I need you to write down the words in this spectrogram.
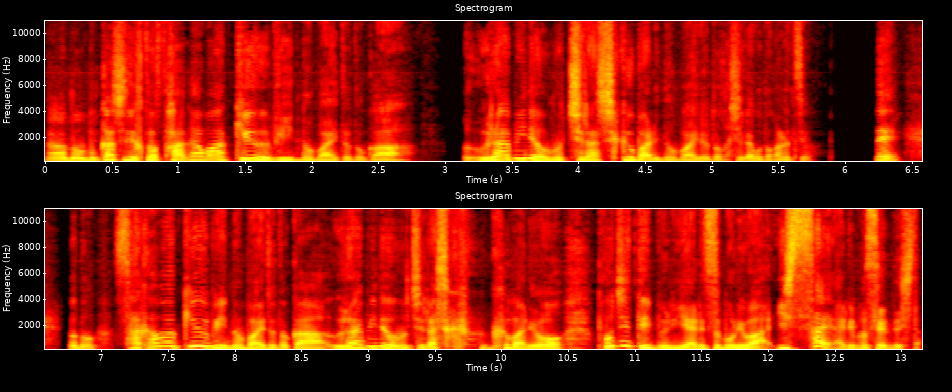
あの、昔で行くと、佐川急便のバイトとか、裏ビデオのチラシ配りのバイトとかしてたことがあるんですよ。で、その、佐川急便のバイトとか、裏ビデオのチラシ配りをポジティブにやるつもりは一切ありませんでした。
